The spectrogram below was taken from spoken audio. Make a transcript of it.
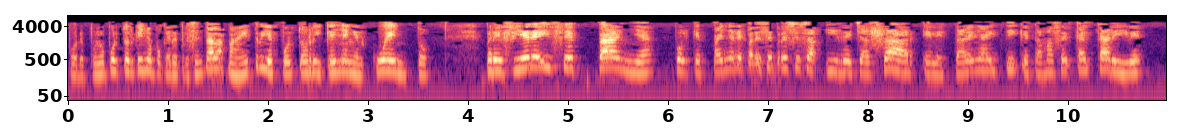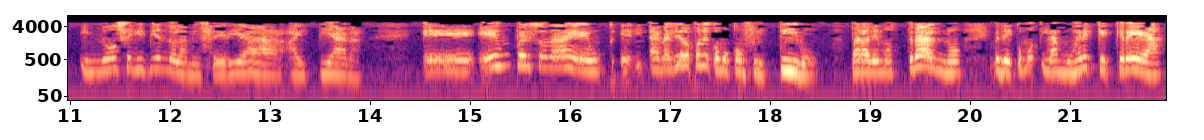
por el pueblo puertorriqueño porque representa a la maestra y es puertorriqueña en el cuento, prefiere irse a España porque España le parece preciosa y rechazar el estar en Haití que está más cerca del Caribe y no seguir viendo la miseria haitiana. Eh, es un personaje, un, eh, Analia lo pone como conflictivo para demostrarnos de cómo las mujeres que crea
